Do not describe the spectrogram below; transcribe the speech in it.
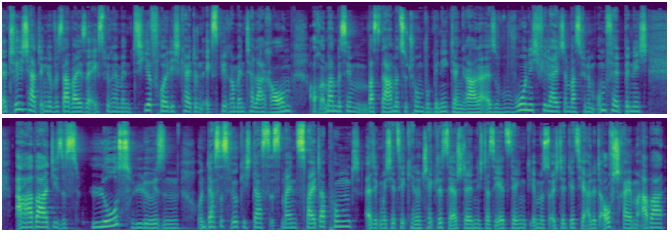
Natürlich hat in gewisser Weise Experimentierfreudigkeit und experimenteller Raum auch immer ein bisschen was damit zu tun, wo bin ich denn gerade? Also wo wohne ich vielleicht, in was für einem Umfeld bin ich? aber dieses Loslösen, und das ist wirklich, das ist mein zweiter Punkt. Also ich möchte jetzt hier keine Checkliste erstellen, nicht, dass ihr jetzt denkt, ihr müsst euch das jetzt hier alles aufschreiben, aber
